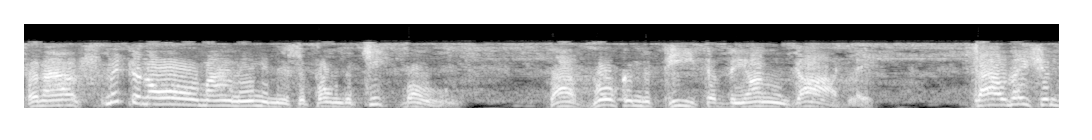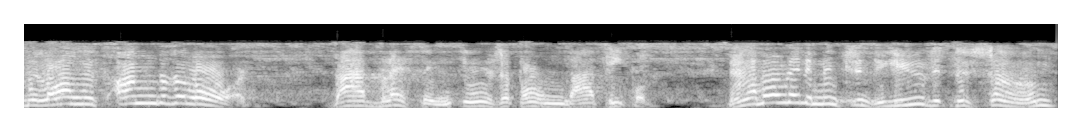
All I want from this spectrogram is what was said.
For thou hast smitten all mine enemies upon the cheekbones. Thou broken the teeth of the ungodly. Salvation belongeth unto the Lord. Thy blessing is upon thy people. Now, I've already mentioned to you that this psalm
